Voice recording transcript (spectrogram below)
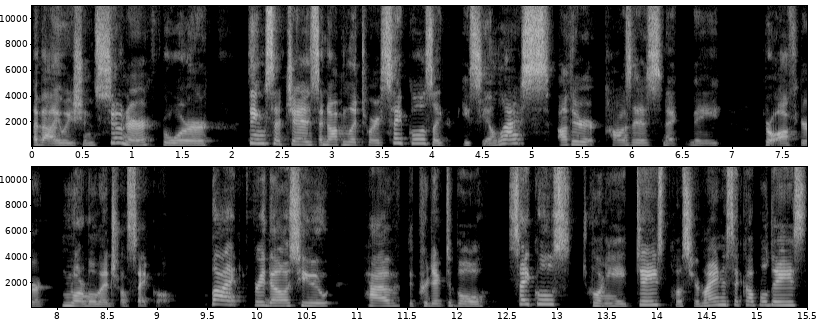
evaluation sooner for things such as anovulatory cycles like PCOS, other causes that may throw off your normal menstrual cycle. But for those who have the predictable cycles, 28 days plus or minus a couple days,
